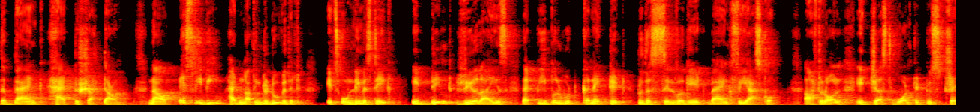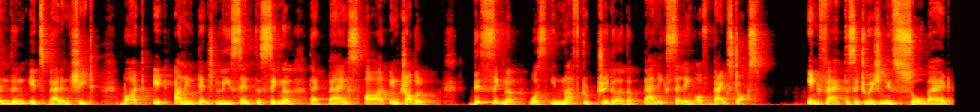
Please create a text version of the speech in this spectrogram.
the bank had to shut down. Now, SVB had nothing to do with it. Its only mistake, it didn't realize that people would connect it to the Silvergate Bank fiasco. After all, it just wanted to strengthen its balance sheet. But it unintentionally sent the signal that banks are in trouble. This signal was enough to trigger the panic selling of bank stocks. In fact, the situation is so bad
